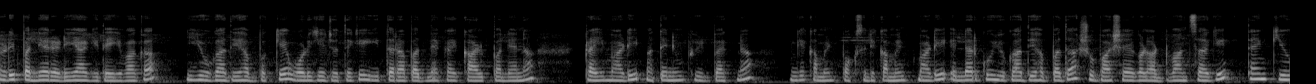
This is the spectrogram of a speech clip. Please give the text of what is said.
ನೋಡಿ, ಪಲ್ಯ ರೆಡಿಯಾಗಿದೆ ಇವಾಗ. ಈ ಯುಗಾದಿ ಹಬ್ಬಕ್ಕೆ ಹೋಳಿಗೆ ಜೊತೆಗೆ ಈ ಥರ ಬದನೆಕಾಯಿ ಕಾಳು ಪಲ್ಯನ ಟ್ರೈ ಮಾಡಿ ಮತ್ತು ನಿಮ್ಮ ಫೀಡ್ಬ್ಯಾಕ್ನ ನನಗೆ ಕಮೆಂಟ್ ಬಾಕ್ಸಲ್ಲಿ ಕಮೆಂಟ್ ಮಾಡಿ. ಎಲ್ಲರಿಗೂ ಯುಗಾದಿ ಹಬ್ಬದ ಶುಭಾಶಯಗಳು ಅಡ್ವಾನ್ಸ್ ಆಗಿ. ಥ್ಯಾಂಕ್ ಯು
